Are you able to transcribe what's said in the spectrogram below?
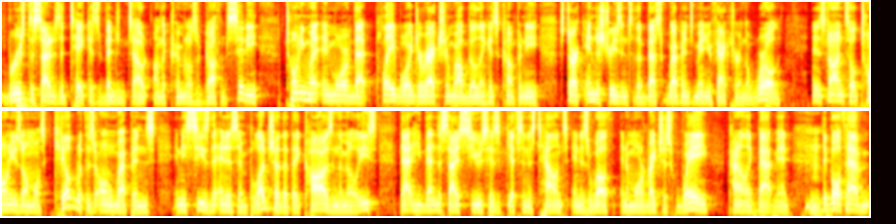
Bruce decided to take his vengeance out on the criminals of Gotham City. Tony went in more of that playboy direction while building his company, Stark Industries, into the best weapons manufacturer in the world. And it's not until Tony is almost killed with his own weapons and he sees the innocent bloodshed that they cause in the Middle East that he then decides to use his gifts and his talents and his wealth in a more righteous way, kind of like Batman. They both have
